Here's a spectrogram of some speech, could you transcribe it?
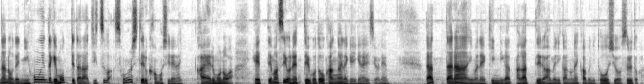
なので日本円だけ持ってたら実は損してるかもしれない買えるものは減ってますよねっていうことを考えなきゃいけないですよね。だったら今ね金利が上がっているアメリカのね株に投資をするとか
